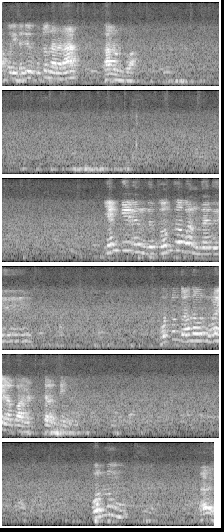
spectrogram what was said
அப்ப நீ செஞ்சது குற்றம் தானடா? காரணம் விட்டு எங்கிருந்து தொங்க வந்தது முற்றும் துறந்தவரும் மூளை இழப்பார்கள் சில விஷயங்கள் பொண்ணும் ஏய்,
